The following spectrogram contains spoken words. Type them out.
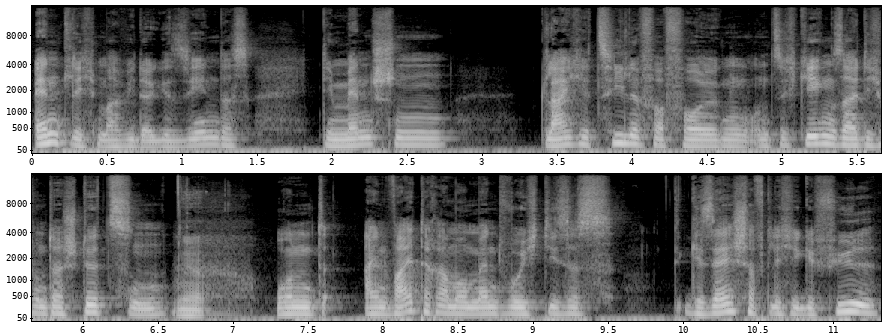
endlich mal wieder gesehen, dass die Menschen gleiche Ziele verfolgen und sich gegenseitig unterstützen. Ja. Und ein weiterer Moment, wo ich dieses gesellschaftliche Gefühl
